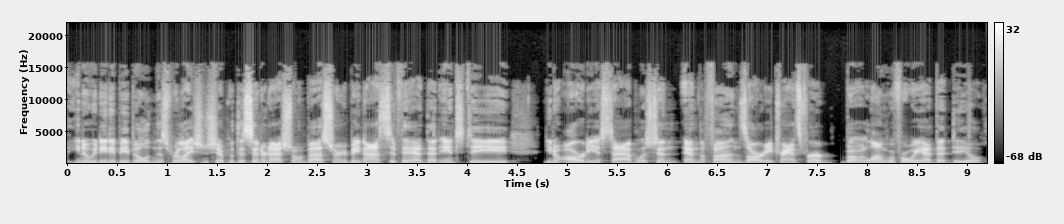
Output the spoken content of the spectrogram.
you know we need to be building this relationship with this international investor, and it'd be nice if they had that entity you know already established and and the funds already transferred, but long before we had that deal.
